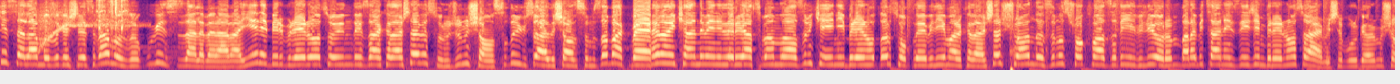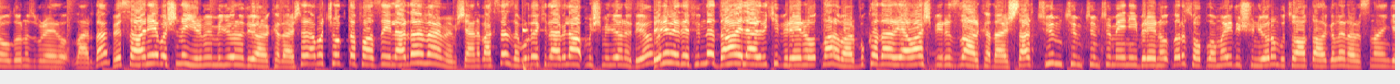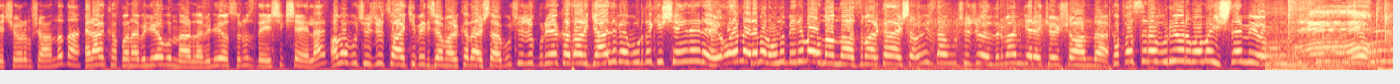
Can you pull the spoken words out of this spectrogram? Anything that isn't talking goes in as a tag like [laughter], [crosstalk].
Herkese selam bozuk aşırısı ben bozuk. Bugün sizlerle beraber yeni bir Brain Rot oyunundayız arkadaşlar ve sunucunun şansı da yükseldi şansımıza bak be. Hemen kendime en ileri atmam lazım ki en iyi Brain Rot'ları toplayabileyim arkadaşlar. Şu anda hızımız çok fazla değil biliyorum. Bana bir tane izleyicim Brain Rot vermişti bu görmüş olduğunuz Brain Rot'lardan. Ve saniye başına 20 milyon ödüyor arkadaşlar ama çok da fazla ileriden vermemiş. Yani baksanıza buradakiler bile 60 milyon ödüyor. Benim hedefimde daha ilerideki Brain Rot'lar var. Bu kadar yavaş bir hızla arkadaşlar. Tüm tüm tüm tüm en iyi Brain Rot'ları toplamayı düşünüyorum. Bu tuhaf dalgaların arasından geçiyorum şu anda da. Her an kapanabiliyor bunlar da biliyorsunuz değişik şeyler. Ama bu çocuğu takip edeceğim arkadaşlar. Bu çocuk buraya kadar geldi ve buradaki şeyleri hemen hemen onu benim almam lazım arkadaşlar. O yüzden bu çocuğu öldürmem gerekiyor şu anda. Kafasına vuruyorum ama işlemiyor.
